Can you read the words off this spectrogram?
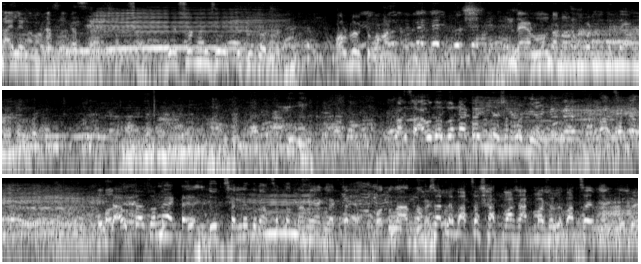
চাইলেন আমার কাছে। দেড়শোর নিচে একটু কি করবেন? অল্প একটু কমান। দেখেন মনটা নরম করে যদি দেওয়া। বাচ্চা আউদের জন্য একটা ইঞ্জেকশন করে নিয়ে এই দাউটার জন্য একটা দুধ ছাড়লে তো বাচ্চাটার দামে এক লাখ টাকা। কত না দুধ ছাড়লে বাচ্চা সাত মাস আট মাস হলে বাচ্চা এবার হবে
